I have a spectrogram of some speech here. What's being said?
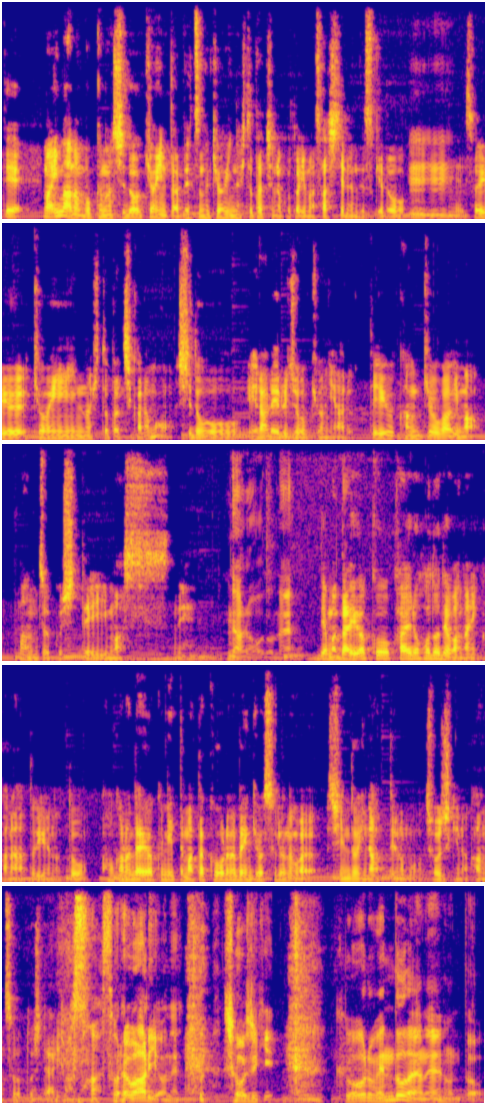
で、まあ、今の僕の指導教員とは別の教員の人たちのことを今指してるんですけど、うんうんそういう教員の人たちからも指導を得られる状況にあるっていう環境が今満足していますね。なるほどね。でまあ大学を変えるほどではないかなというのと他の大学に行ってまたクオールの勉強をするのがしんどいなっていうのも正直な感想としてあります。まあそれはあるよね。正直。クオール面倒だよねほんと。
